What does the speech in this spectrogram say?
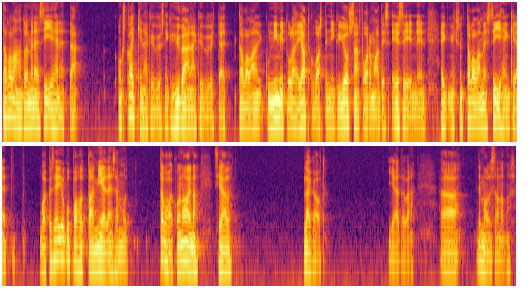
tavallaan toi menee siihen, että onko kaikki näkyvyys niin hyvää näkyvyyttä, että tavallaan kun nimi tulee jatkuvasti niin kuin jossain formaatissa esiin, niin eikö nyt tavallaan mene siihenkin, että vaikka se joku pahoittaa mielensä, mutta tavallaan kun on aina siellä blackout, jäätävää. Ää, mitä mä olin sanomassa?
